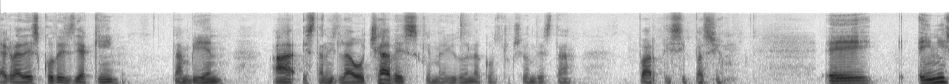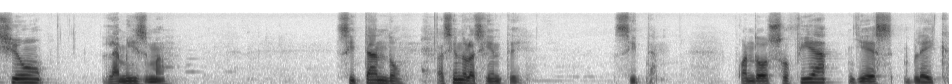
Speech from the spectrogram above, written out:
agradezco desde aquí también a Estanislao Chávez, que me ayudó en la construcción de esta participación. e inicio la misma citando, haciendo la siguiente cita. Cuando Sofía Yes Blake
